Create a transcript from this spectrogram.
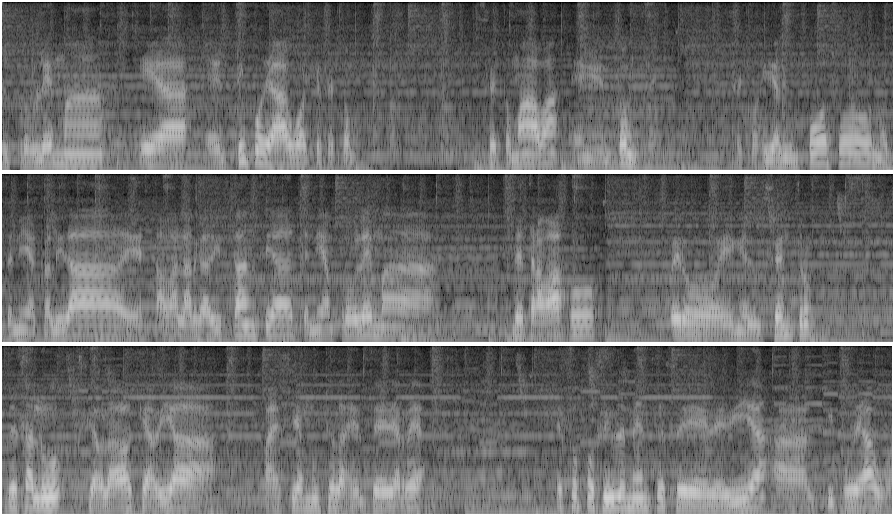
el problema era el tipo de agua que se toma. Se tomaba en entonces, se cogía de un pozo, no tenía calidad, estaba a larga distancia, tenían problemas de trabajo, pero en el centro de salud se hablaba que había, padecía mucho la gente de diarrea. Eso posiblemente se debía al tipo de agua.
